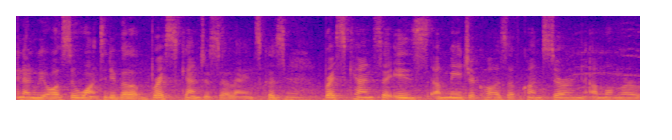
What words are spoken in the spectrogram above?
And then we also want to develop breast cancer cell lines because mm -hmm. breast cancer is a major cause of concern among our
